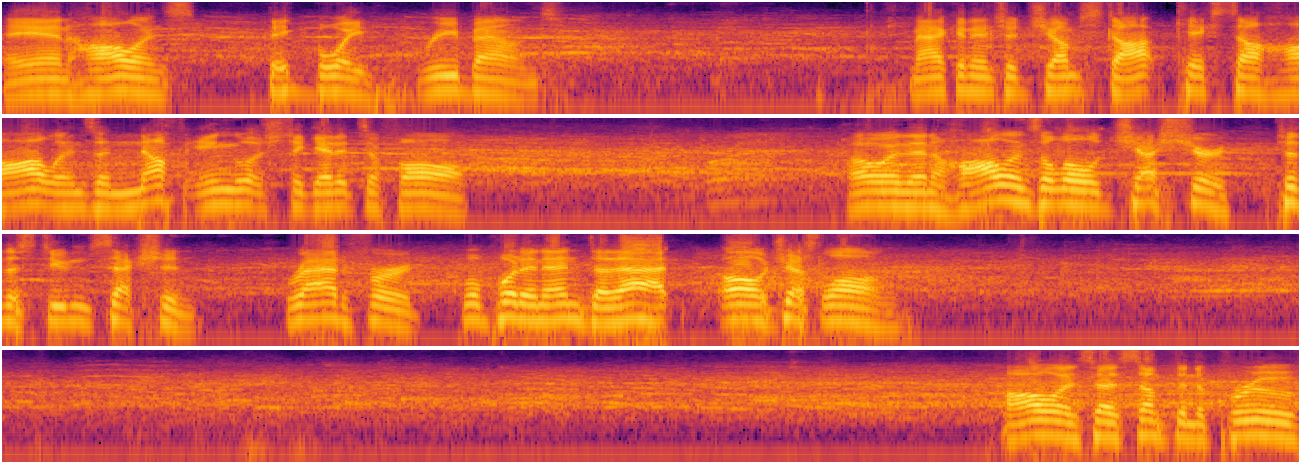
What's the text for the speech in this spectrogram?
And Hollins, big boy, rebound. McInich a jump stop. Kicks to Hollins. Enough English to get it to fall. Oh, and then Hollins a little gesture to the student section. Radford will put an end to that. Oh, just long. Hollins has something to prove.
